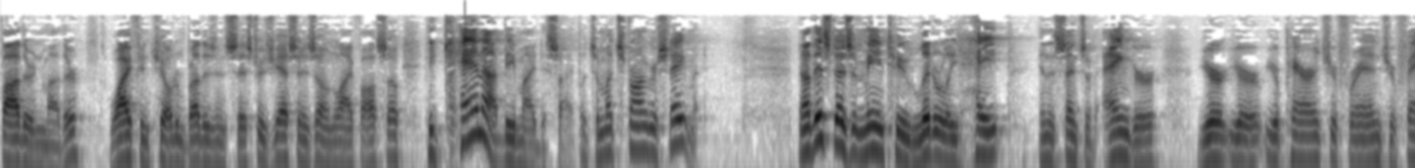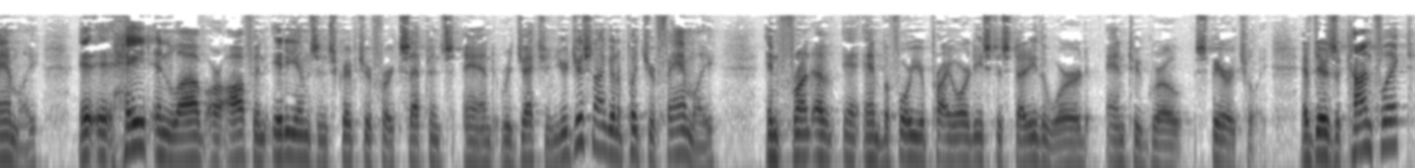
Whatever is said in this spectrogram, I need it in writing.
father and mother, wife and children, brothers and sisters, yes, in his own life also, he cannot be my disciple. It's a much stronger statement. Now this doesn't mean to literally hate in the sense of anger your your your parents, your friends, your family. It, it, hate and love are often idioms in Scripture for acceptance and rejection. You're just not going to put your family in front of and before your priorities to study the Word and to grow spiritually. If there's a conflict,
